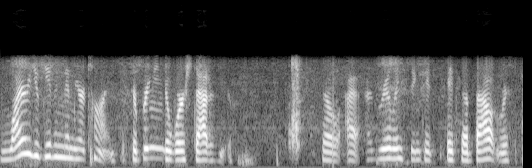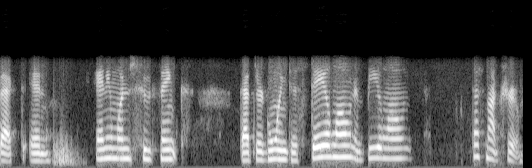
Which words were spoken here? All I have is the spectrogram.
why are you giving them your time if they're bringing the worst out of you? So I, I really think it's it's about respect and anyone who thinks that they're going to stay alone and be alone, that's not true.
